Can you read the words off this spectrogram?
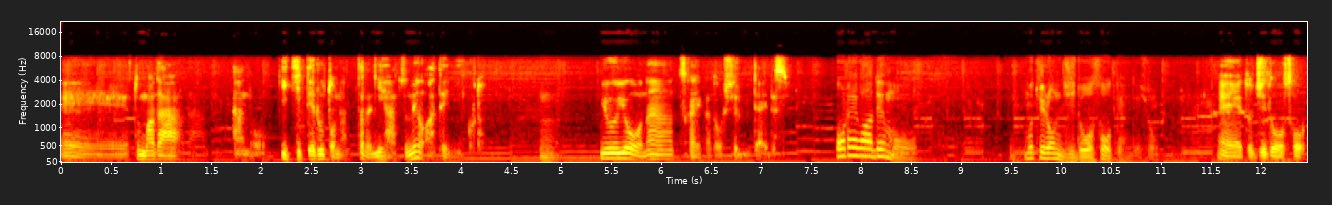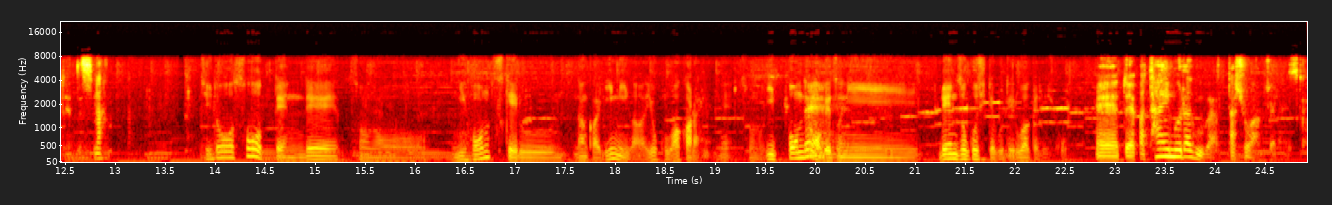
えーっと、まだ、あの、生きてるとなったら2発目を当てに行くとうんいうような使い方をしてるみたいです。これはでももちろん自動装填でしょ？えーっと、自動装填ですな。自動装填でその2本つけるなんか意味がよくわからへんね。その1本でも別に連続して打てるわけでしょ。えーっと、やっぱタイムラグが多少あるじゃないですか。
